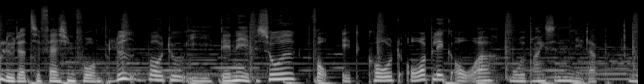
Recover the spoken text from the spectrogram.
lytter til Fashion Forum på Lyd, hvor du i denne episode får et kort overblik over modebranchen netop nu.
